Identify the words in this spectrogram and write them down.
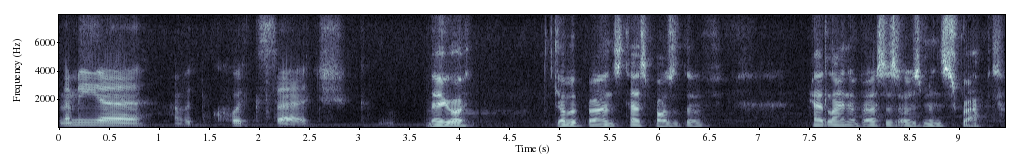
let me uh have a quick search There you go. Gilbert Burns test positive. Headliner versus Usman scrapped.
